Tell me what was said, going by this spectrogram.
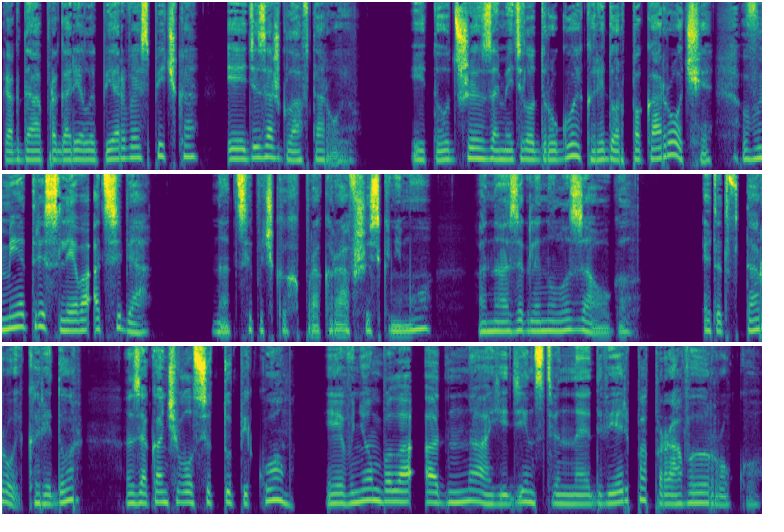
Когда прогорела первая спичка, Эдди зажгла вторую. И тут же заметила другой коридор покороче, в метре слева от себя. На цыпочках прокравшись к нему, она заглянула за угол. Этот второй коридор заканчивался тупиком, и в нем была одна единственная дверь по правую руку.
